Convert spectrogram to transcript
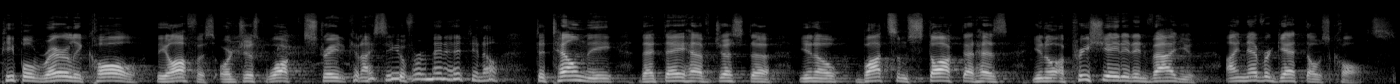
People rarely call the office or just walk straight, can I see you for a minute? You know, to tell me that they have just uh, you know, bought some stock that has you know, appreciated in value. I never get those calls.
